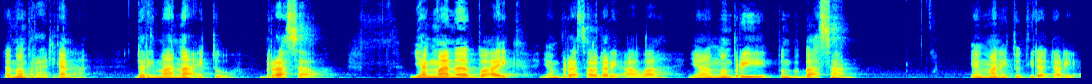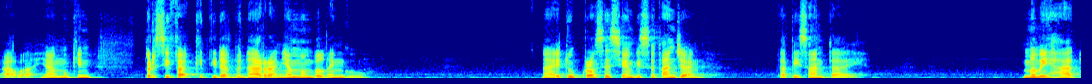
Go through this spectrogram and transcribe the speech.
Dan memperhatikan dari mana itu berasal? Yang mana baik yang berasal dari Allah, yang memberi pembebasan, yang mana itu tidak dari Allah, yang mungkin bersifat ketidakbenaran, yang membelenggu. Nah, itu proses yang bisa panjang, tapi santai. Melihat,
